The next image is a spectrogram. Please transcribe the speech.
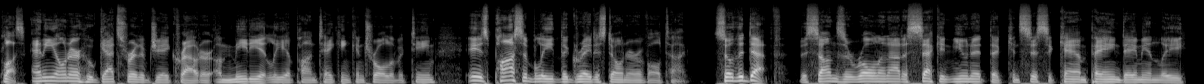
Plus, any owner who gets rid of Jay Crowder immediately upon taking control of a team is possibly the greatest owner of all time. So the depth. The Suns are rolling out a second unit that consists of Cam Payne, Damian Lee,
